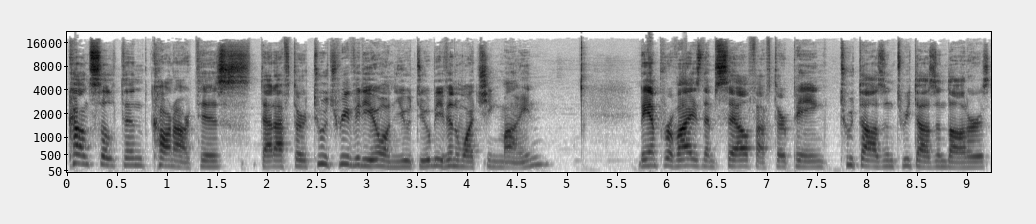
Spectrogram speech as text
consultant con artists that after two, three video on YouTube, even watching mine, they improvise themselves after paying $2,000, $3,000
